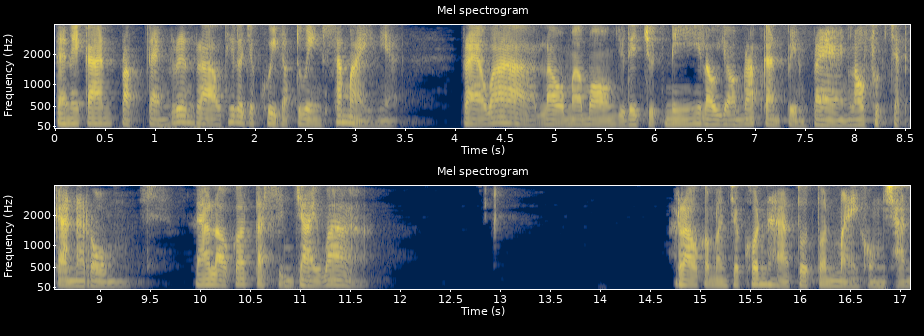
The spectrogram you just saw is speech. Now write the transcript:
แต่ในการปรับแต่งเรื่องราวที่เราจะคุยกับตัวเองสมัยเนี่ย แปลว่าเรามามองอยู่ในจุดนี้ เรายอมรับการเปลี่ยนแปลง เราฝึกจัดการอารมณ์ แล้วเราก็ตัดสินใจว่า เรากำลังจะค้นหาตัวตนใหม่ของฉัน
